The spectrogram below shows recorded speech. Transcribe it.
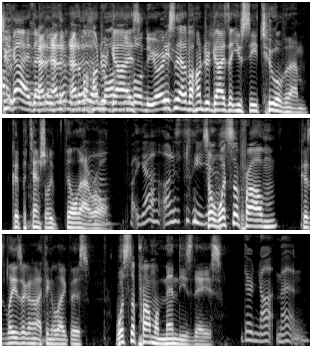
two guys, out, out of, out of hundred guys, in New York. basically out of hundred guys that you see, two of them could potentially fill that role. Yeah, honestly. So yeah. what's the problem? Because ladies are gonna, I think, like this. What's the problem with men these days? They're not men.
